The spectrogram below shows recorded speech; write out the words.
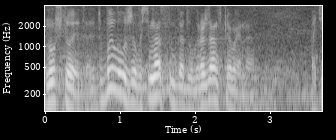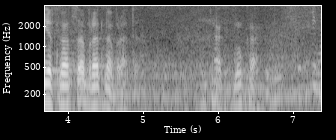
Ну что это? Это было уже в 18 году, гражданская война. Отец на отца, брат на брата. Так, ну как? Спасибо,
